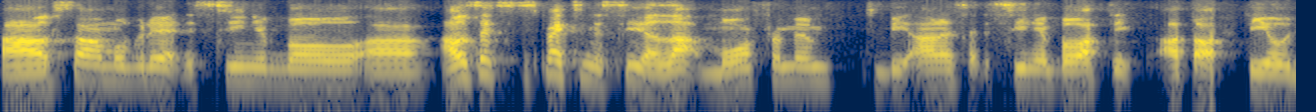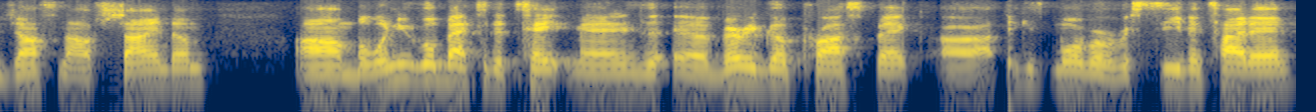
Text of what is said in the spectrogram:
Uh, I saw him over there at the Senior Bowl. Uh, I was expecting to see a lot more from him, to be honest. At the Senior Bowl, I think I thought Theo Johnson outshined him. Um, but when you go back to the tape, man, he's a, a very good prospect. Uh, I think he's more of a receiving tight end.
